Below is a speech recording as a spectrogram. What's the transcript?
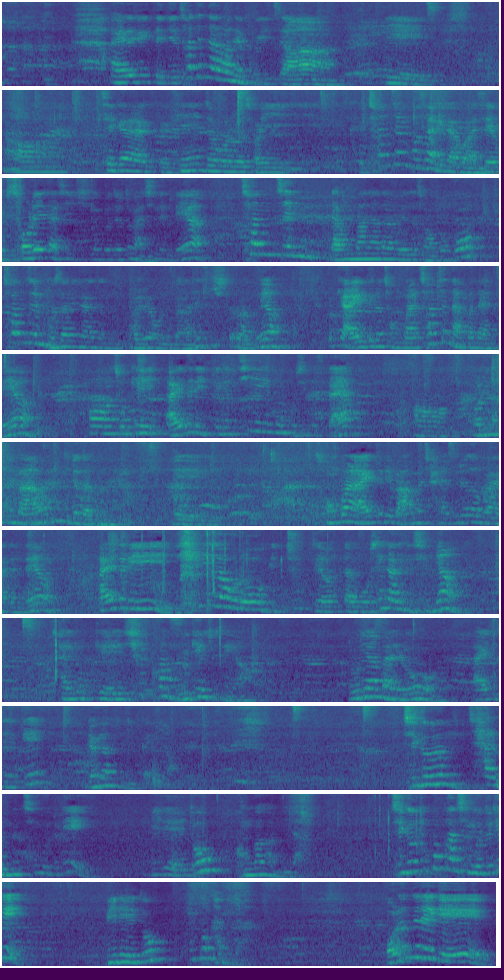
아이들이 되게 천진난만해 보이자. 예. 어, 제가 그 개인적으로 저희 그 천, 진보살이라고 아세요? 절에 가시는 분들 좀 아시는데요. 천진난만하다고 해서 저보고 천진 보살이라는 별명으로가 해주시더라고요. 그렇게 아이들은 정말 천진난만한데요. 어, 저기 아이들이 입히는 티를 보시겠어요? 어, 어린이의 마음 들여다봅니다. 네. 정말 아이들이 마음을 잘 들여다봐야 하는데요. 아이들이 심리적으로 위축되었다고 생각이 드시면 자유롭게 실컷 놀게 해주세요. 놀이야말로 아이들에게 영향이니까요. 지금 잘 노는 친구들이 미래에도 건강합니다. 지금 행복한 친구들이 미래에도 행복합니다. 어른들에게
